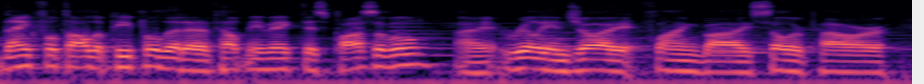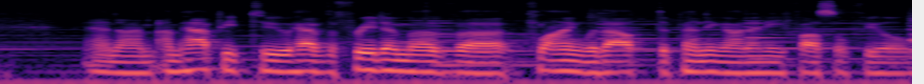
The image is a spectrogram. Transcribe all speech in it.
thankful to all the people that have helped me make this possible. I really enjoy flying by solar power, and I'm, I'm happy to have the freedom of uh, flying without depending on any fossil fuels.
